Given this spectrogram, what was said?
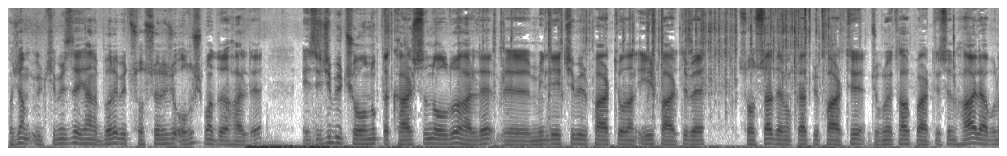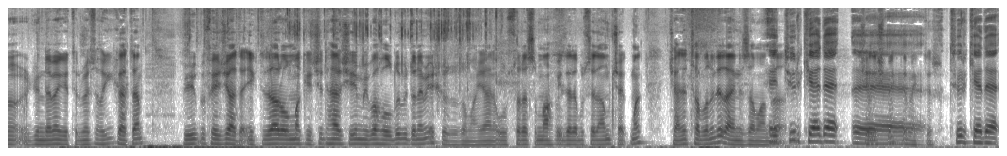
Hocam ülkemizde yani böyle bir sosyoloji oluşmadığı halde ezici bir çoğunlukla karşısında olduğu halde e, milliyetçi bir parti olan İyi Parti ve Sosyal Demokrat bir parti Cumhuriyet Halk Partisi'nin hala bunu gündeme getirmesi hakikaten büyük bir fecaat. Yani iktidar olmak için her şeyin mübah olduğu bir dönemi yaşıyoruz o zaman. Yani uluslararası mahvillere bu selamı çakmak kendi tabanıyla da aynı zamanda e, Türkiye'de e, demektir. Türkiye'de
